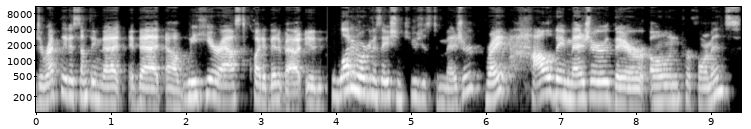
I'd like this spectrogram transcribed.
directly to something that that uh, we hear asked quite a bit about in what an organization chooses to measure, right? How they measure their own performance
